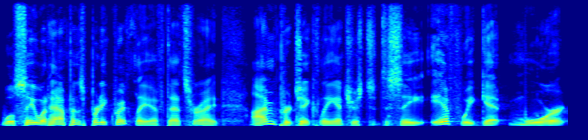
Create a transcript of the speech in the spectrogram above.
we'll see what happens pretty quickly if that's right. I'm particularly interested to see if we get more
